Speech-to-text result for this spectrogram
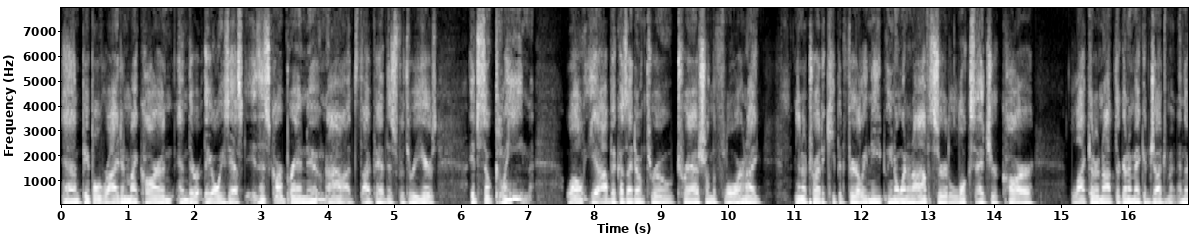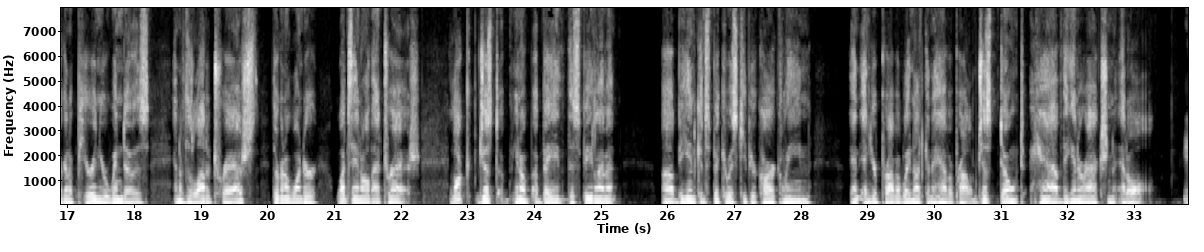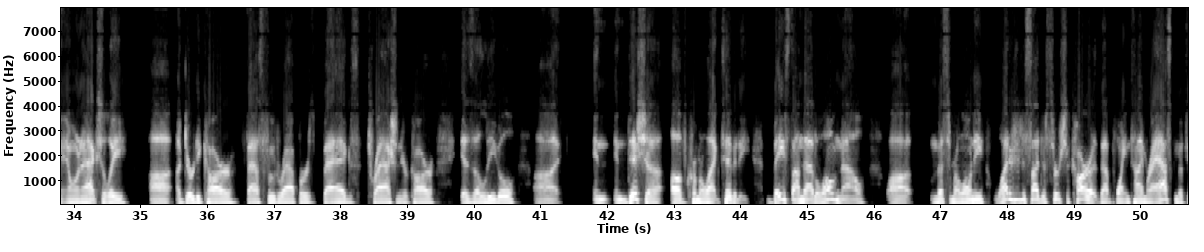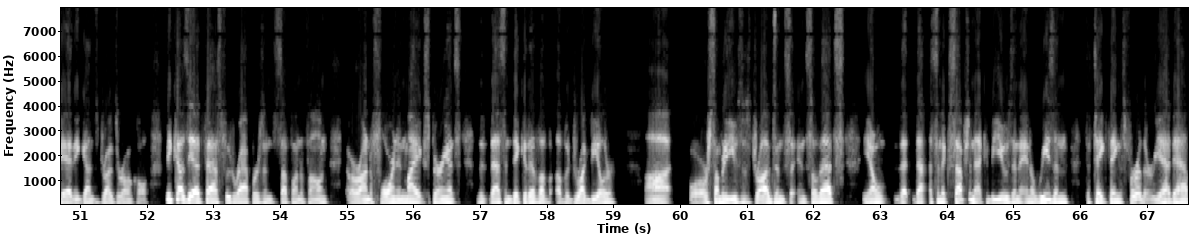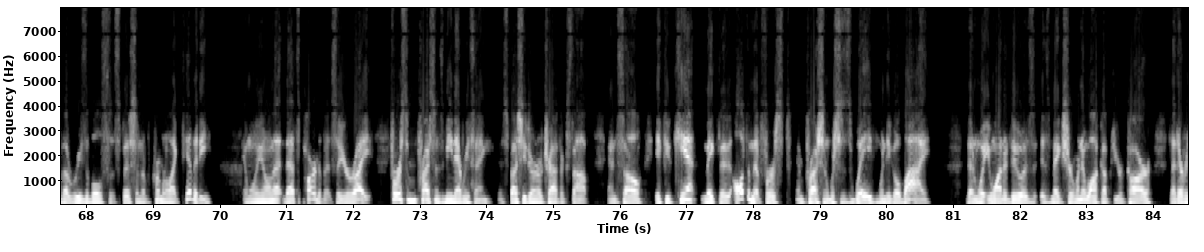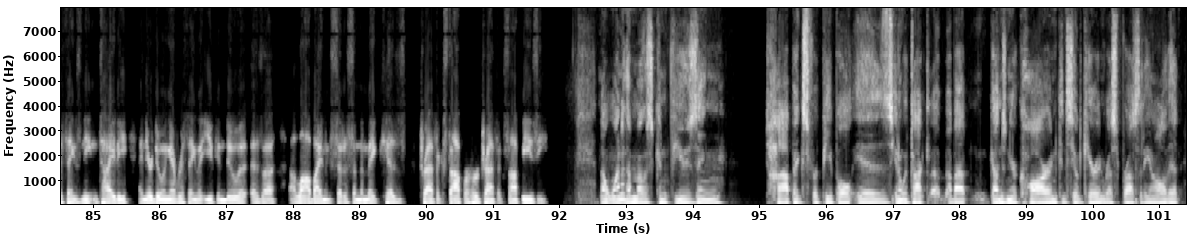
And people ride in my car and, and they they always ask, is this car brand new? No, I've had this for three years. It's so clean. Well, yeah, because I don't throw trash on the floor and I – you know, try to keep it fairly neat. You know, when an officer looks at your car, like it or not, they're going to make a judgment and they're going to peer in your windows. And if there's a lot of trash, they're going to wonder what's in all that trash? Look, just, you know, obey the speed limit, uh, be inconspicuous, keep your car clean, and, and you're probably not going to have a problem. Just don't have the interaction at all. And when actually uh, a dirty car, fast food wrappers, bags, trash in your car is a legal uh, in, indicia of criminal activity. Based on that alone, now, uh, Mr. Maloney, why did you decide to search the car at that point in time or ask him if he had any guns, drugs, or alcohol? Because he had fast food wrappers and stuff on the phone or on the floor. And in my experience, that's indicative of, of a drug dealer. Uh, or somebody uses drugs and so, and so that's you know that that's an exception that can be used and, and a reason to take things further you had to have a reasonable suspicion of criminal activity and well you know that that's part of it. So you're right. First impressions mean everything especially during a traffic stop. And so if you can't make the ultimate first impression, which is wave when you go by, then what you want to do is is make sure when they walk up to your car that everything's neat and tidy and you're doing everything that you can do as a, a law-abiding citizen to make his traffic stop or her traffic stop easy. Now, one of the most confusing topics for people is, you know, we've talked about guns in your car and concealed carry and reciprocity and all of that.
